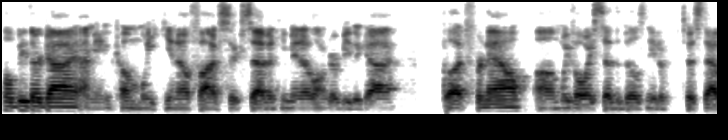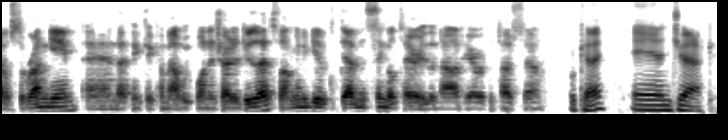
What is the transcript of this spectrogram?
he'll be their guy. I mean, come week you know five, six, seven, he may no longer be the guy. But for now, um, we've always said the Bills need to establish the run game, and I think they come out week one and try to do that. So I'm going to give Devin Singletary the nod here with the touchdown. Okay, and Jack.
